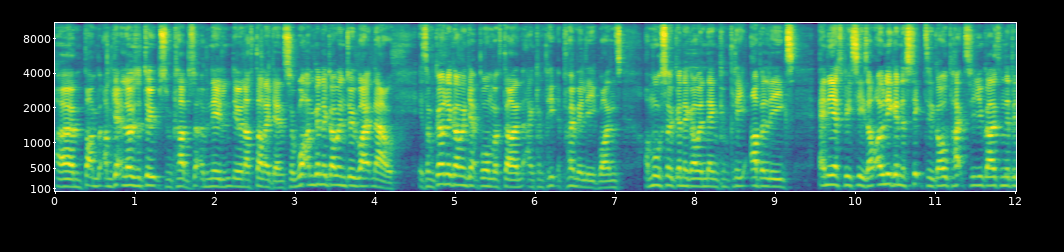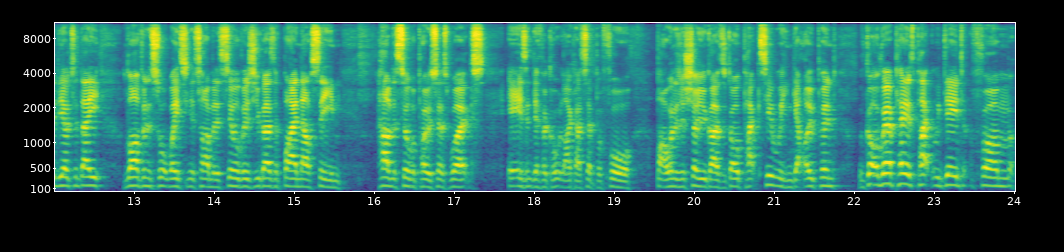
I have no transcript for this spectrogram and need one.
Um, but I'm, I'm, getting loads of dupes from clubs that are near, near enough done again. So what I'm going to go and do right now is I'm going to go and get Bournemouth done and complete the Premier League ones. I'm also going to go and then complete other leagues any SBCs. I'm only going to stick to gold packs for you guys in the video today, rather than sort of wasting your time with the silvers. You guys have by now seen how the silver process works. It isn't difficult, like I said before, but I wanted to show you guys the gold pack, see what we can get opened. We've got a rare players pack we did from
